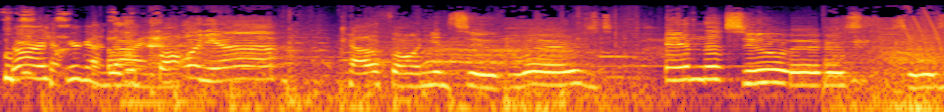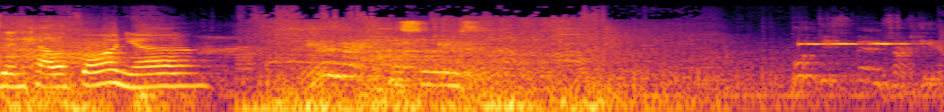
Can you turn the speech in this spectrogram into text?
help you're gonna die now. California, Californian sewers in the sewers, sewers in California. This is Put this Spencer here!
